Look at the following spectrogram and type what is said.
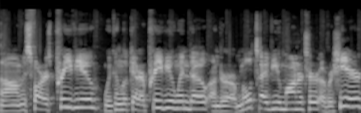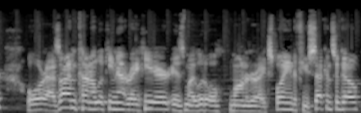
Um, as far as preview, we can look at our preview window under our multi-view monitor over here, or as I'm kind of looking at right here is my little monitor I explained a few seconds ago.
